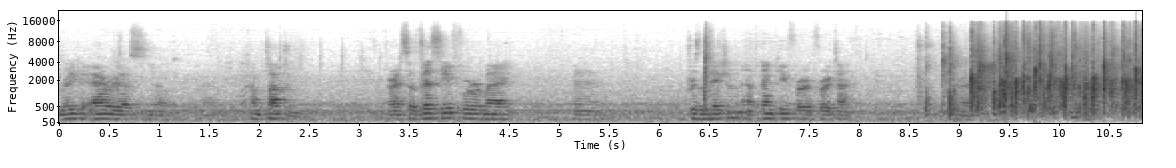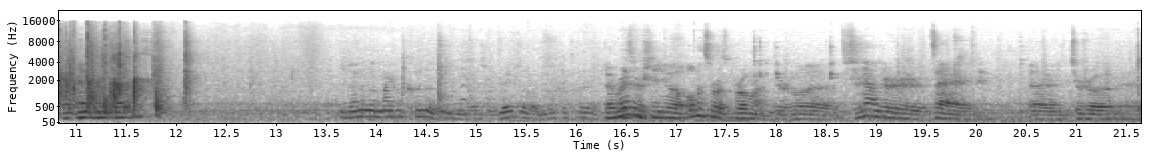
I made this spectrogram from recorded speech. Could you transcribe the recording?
related areas, you know, uh, come talk to me. All right, so that's it for my uh, presentation. And thank you for, for your time. All right. Any, any questions? 跟那个麦克科勒是一个是 Razor 麦克科勒。呃，Razor 是一个 open source program，就是说，实际上就是在，呃，就是说，呃，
